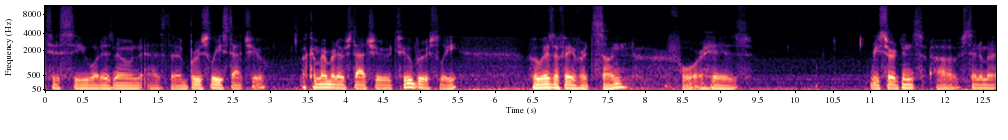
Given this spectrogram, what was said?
to see what is known as the Bruce Lee statue, a commemorative statue to Bruce Lee, who is a favorite son for his resurgence of cinema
